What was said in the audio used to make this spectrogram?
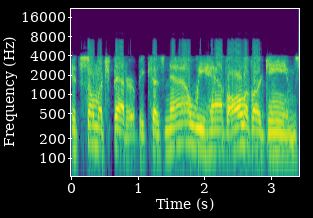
it's so much better because now we have all of our games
